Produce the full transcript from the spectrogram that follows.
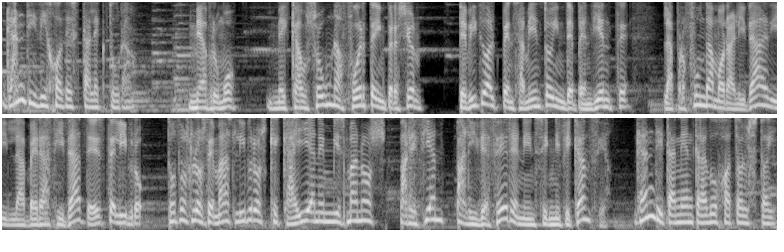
Gandhi dijo de esta lectura. Me abrumó, me causó una fuerte impresión. Debido al pensamiento independiente, la profunda moralidad y la veracidad de este libro, todos los demás libros que caían en mis manos parecían palidecer en insignificancia. Gandhi también tradujo a Tolstoy,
